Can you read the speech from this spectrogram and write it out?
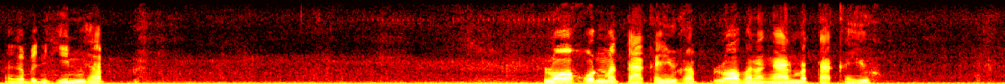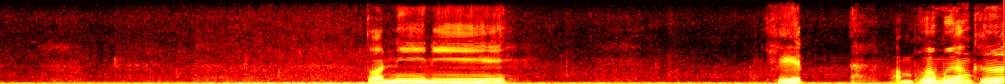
นั่นก็เป็นหินครับรอคนมาตักกันอยู่ครับรอพนักงานมาตักกันอยู่ ตอนนี้นี่เขตอำเภอเมืองคือ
